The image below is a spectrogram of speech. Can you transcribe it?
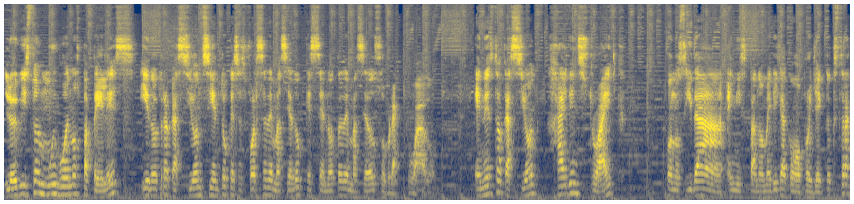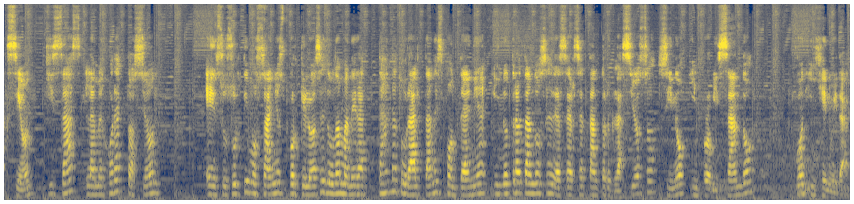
Lo he visto en muy buenos papeles y en otra ocasión siento que se esfuerza demasiado, que se nota demasiado sobreactuado. En esta ocasión, Hidden Strike, conocida en Hispanoamérica como Proyecto Extracción, quizás la mejor actuación en sus últimos años porque lo hace de una manera tan natural, tan espontánea y no tratándose de hacerse tanto el gracioso, sino improvisando con ingenuidad.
